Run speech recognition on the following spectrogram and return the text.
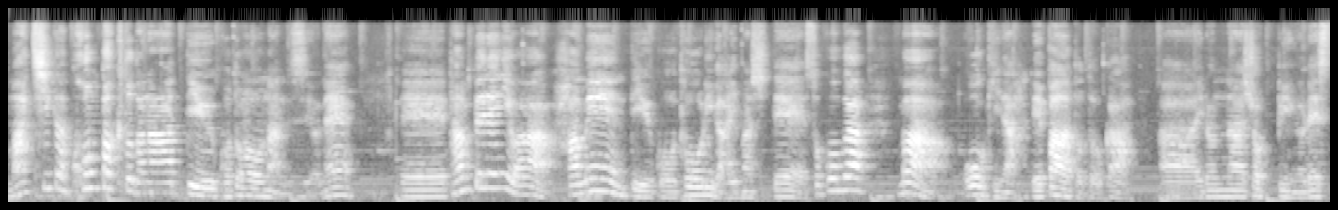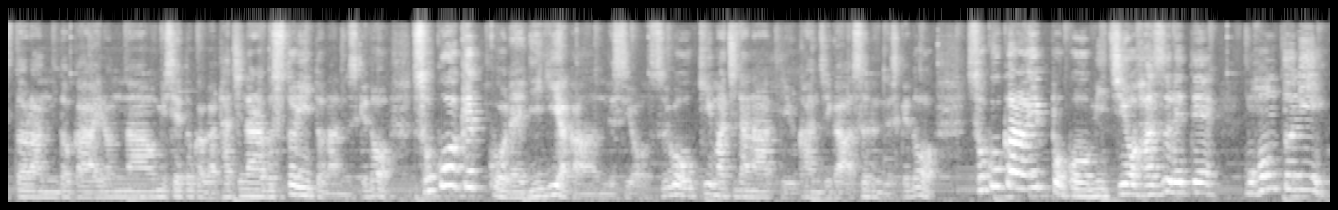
街がコンパクトだなっていうことなんですよね。えー、タンペレにはハメーンっていうこう通りがありましてそこがまあ大きなデパートとかあいろんなショッピングレストランとかいろんなお店とかが立ち並ぶストリートなんですけどそこは結構ね賑やかなんですよすごい大きい街だなっていう感じがするんですけどそこから一歩こう道を外れてもう本当に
